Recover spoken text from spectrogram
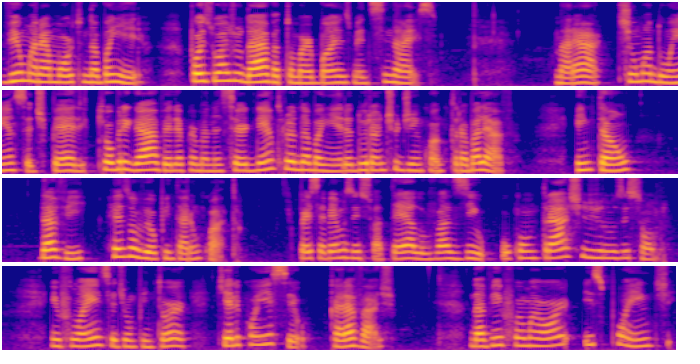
viu Mará morto na banheira, pois o ajudava a tomar banhos medicinais. Mará tinha uma doença de pele que obrigava ele a permanecer dentro da banheira durante o dia enquanto trabalhava. Então, Davi resolveu pintar um quadro. Percebemos em sua tela o vazio, o contraste de luz e sombra, influência de um pintor que ele conheceu, Caravaggio. Davi foi o maior expoente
